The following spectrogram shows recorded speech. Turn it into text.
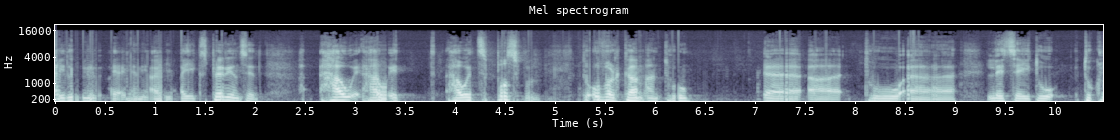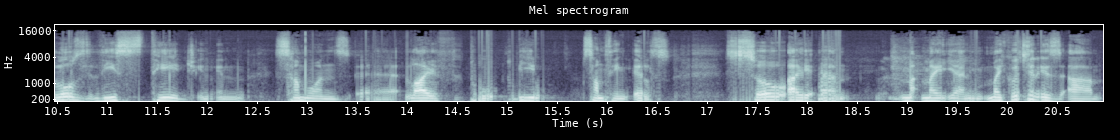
I do believe, I, I experience it how how it how it's possible to overcome and to uh, uh, to uh, let's say to to close this stage in, in someone's uh, life to, to, be something else. So I um, my my, yeah, my question is um,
